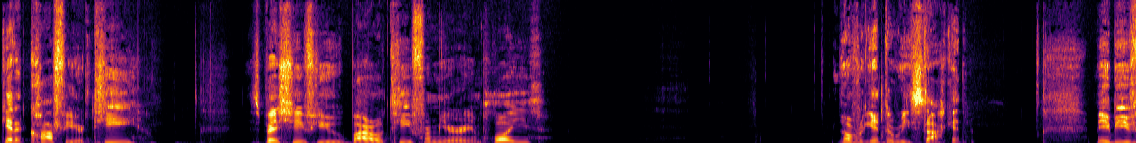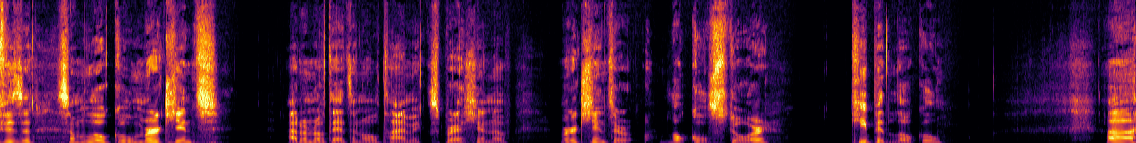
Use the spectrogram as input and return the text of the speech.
get a coffee or tea, especially if you borrow tea from your employees. Don't forget to restock it. Maybe visit some local merchants. I don't know if that's an old time expression of merchants or local store. Keep it local. Uh,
